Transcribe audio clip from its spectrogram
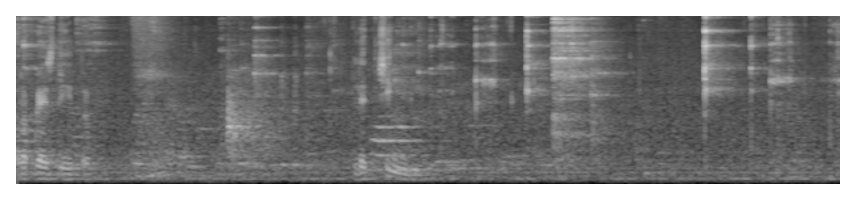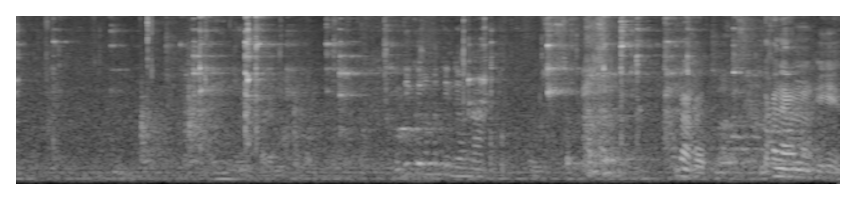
Sarap guys dito. Leching. Hindi ko naman hindi ako nakakapag-post sa Facebook. Bakit? Baka naman i... Eh,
